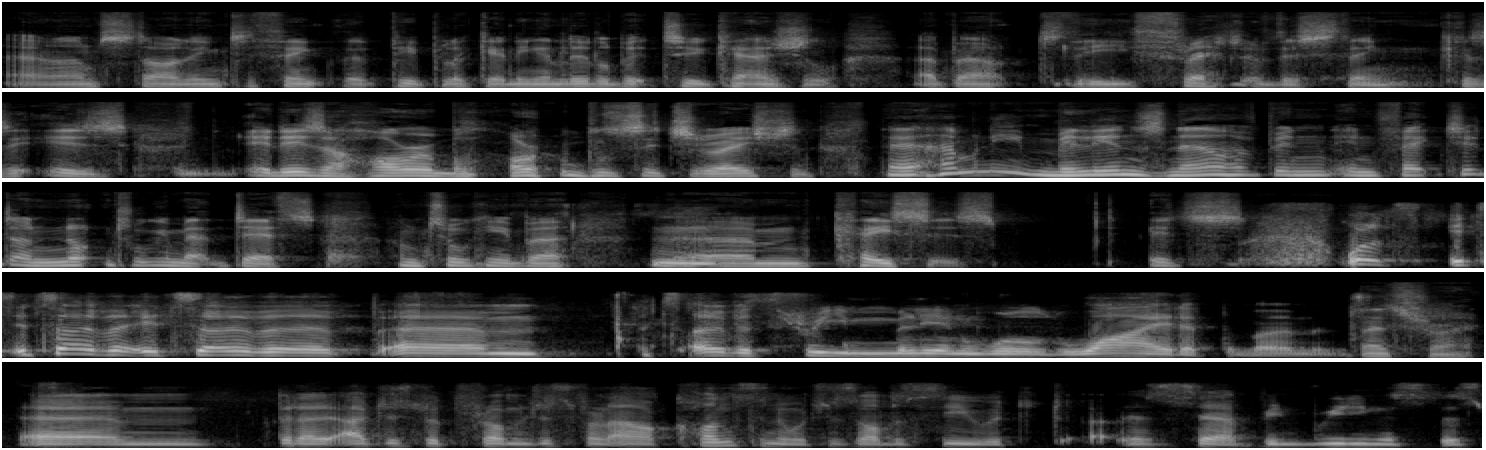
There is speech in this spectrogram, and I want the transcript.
and I'm starting to think that people are getting a little bit too casual about the threat of this thing because it is it is a horrible, horrible situation. Now, how many millions now have been infected? I'm not talking about deaths. I'm talking about mm. um, cases. It's well, it's it's, it's over it's over um, it's over three million worldwide at the moment. That's right. Um, but I, have just looked from just from our continent, which is obviously, which as I say, I've been reading this this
